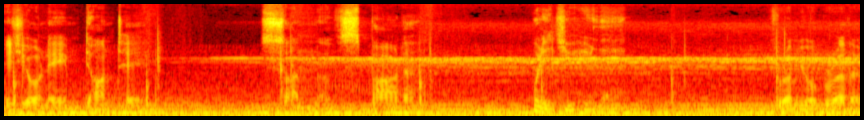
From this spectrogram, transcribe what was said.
Is your name Dante, son of Sparda? Where did you hear that? From your brother.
